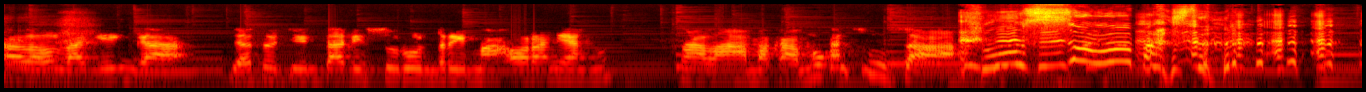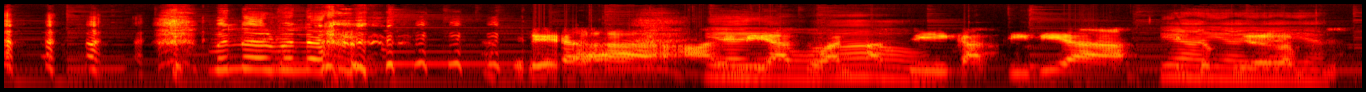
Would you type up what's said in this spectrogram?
kalau lagi nggak jatuh cinta disuruh nerima orang yang salah sama kamu kan susah. Susah Pastor. Benar-benar. Jadi ya Iya, ini iya, ya Tuhan wow. kasih kasih dia Iya, hidup iya, di iya, dalam iya. Kristus.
